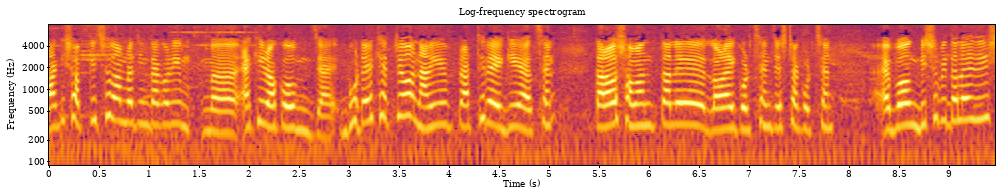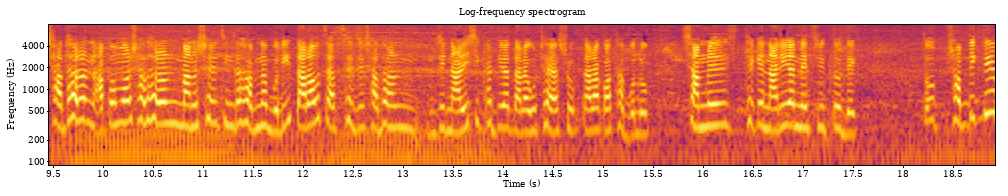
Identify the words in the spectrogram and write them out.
বাকি সব কিছু আমরা চিন্তা করি একই রকম যায়। ভোটের ক্ষেত্রেও নারী প্রার্থীরা এগিয়ে আছেন, তারাও সমান তালে লড়াই করছেন, চেষ্টা করছেন। এবং বিশ্ববিদ্যালয়ে যদি সাধারণ, আপামর সাধারণ মানুষের চিন্তা ভাবনা বলি, তারাও চাচ্ছে যে সাধারণ যে নারী শিক্ষার্থীরা তারা উঠে আসুক, তারা কথা বলুক, সামনে থেকে নারীরা নেতৃত্ব দেখ তো সব দিক দিয়ে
